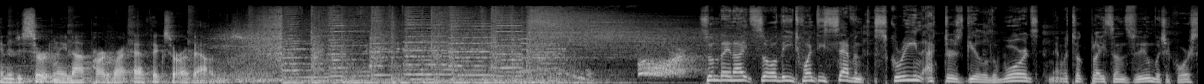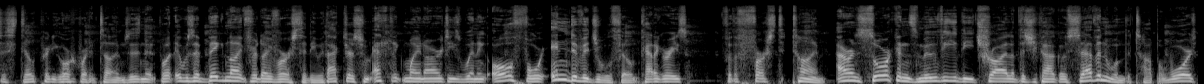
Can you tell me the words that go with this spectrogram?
and it is certainly not part of our ethics or our values. Sunday night saw the 27th Screen Actors Guild Awards. Now, it took place on Zoom, which of course is still pretty awkward at times, isn't it? But it was a big night for diversity, with actors from ethnic minorities winning all four individual film categories for the first time. Aaron Sorkin's movie, The Trial of the Chicago Seven, won the top award,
